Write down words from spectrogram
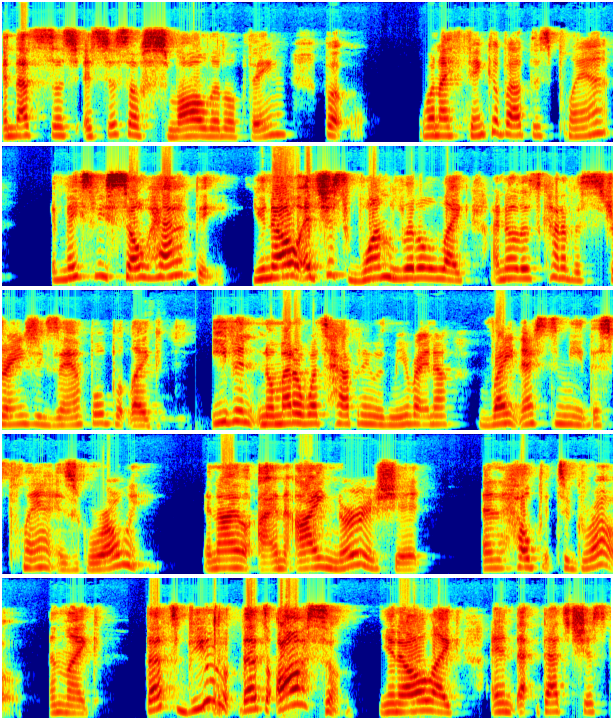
and that's such it's just a small little thing, but when I think about this plant, it makes me so happy you know, it's just one little like I know that's kind of a strange example, but like even no matter what's happening with me right now, right next to me this plant is growing. And I and I nourish it and help it to grow. And like that's beautiful. That's awesome. You know, like and that, that's just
